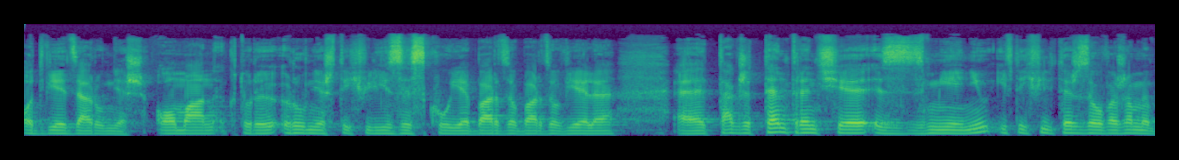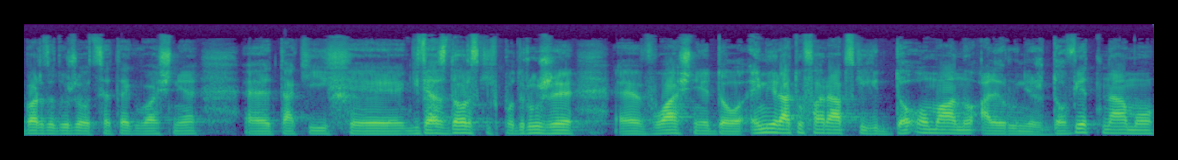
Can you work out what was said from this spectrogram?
odwiedza również Oman, który również w tej chwili zyskuje bardzo, bardzo wiele. E, Także ten trend się zmienił i w tej chwili też zauważamy bardzo duży odsetek właśnie e, takich e, gwiazdorskich podróży właśnie do Emiratów Arabskich, do Omanu, ale również do Wietnamu.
